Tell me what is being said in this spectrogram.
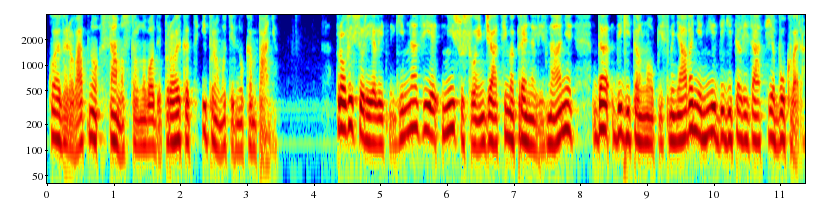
koja verovatno samostalno vode projekat i promotivnu kampanju. Profesori elitne gimnazije nisu svojim đacima preneli znanje da digitalno opismenjavanje nije digitalizacija bukvara,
